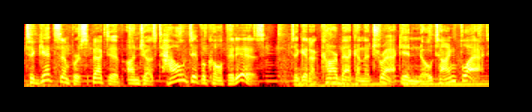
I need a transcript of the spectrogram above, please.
To get some perspective on just how difficult it is to get a car back on the track in no time flat,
